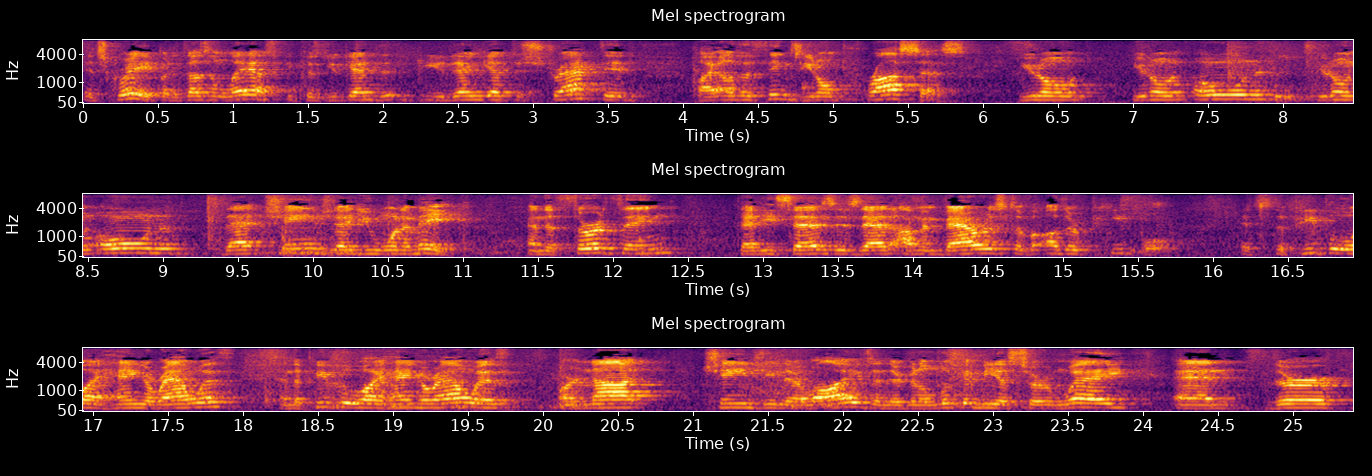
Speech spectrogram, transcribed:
it's great, but it doesn't last because you get you then get distracted by other things you don't process. You don't you don't own you don't own that change that you want to make. And the third thing that he says is that I'm embarrassed of other people. It's the people who I hang around with, and the people who I hang around with are not changing their lives, and they're going to look at me a certain way, and they're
